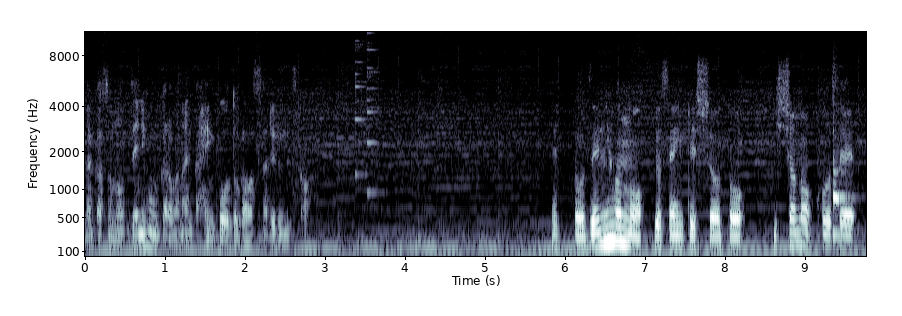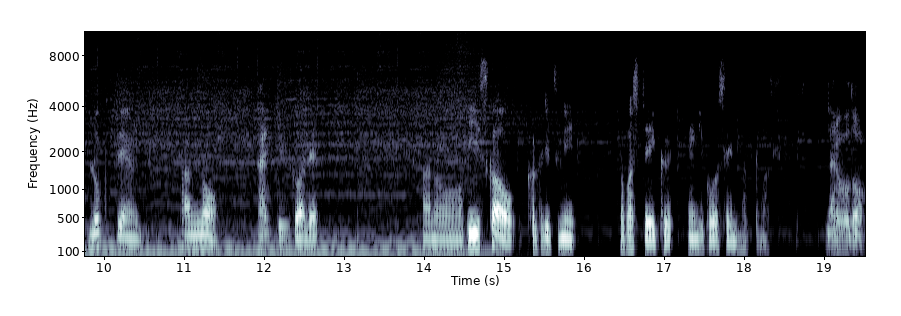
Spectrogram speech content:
なんかその全日本からは何か変更とかはされるんですか？えっと、全日本の予選決勝と一緒の構成6.3のはい。D スコアで、あの、D スコアを確実に伸ばしていく演技構成になってます。なるほど。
